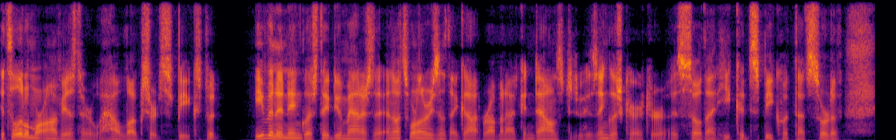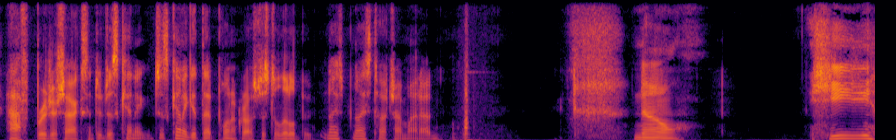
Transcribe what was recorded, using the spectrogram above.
It's a little more obvious there how Luxord speaks, but even in English, they do manage that, and that's one of the reasons they got Robin Atkin Downes to do his English character is so that he could speak with that sort of half British accent to just kind of just kind of get that point across just a little bit. Nice, nice touch, I might add. Now, he,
